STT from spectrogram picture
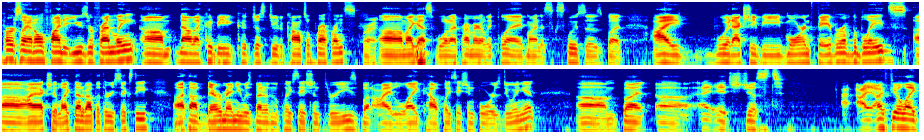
personally, I don't find it user friendly. Um, now that could be could just due to console preference. Right. Um, I guess what I primarily play, minus exclusives, but I would actually be more in favor of the blades. Uh, I actually like that about the 360. Uh, I thought their menu was better than the PlayStation 3's, but I like how PlayStation 4 is doing it. Um, but uh, it's just I, I feel like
